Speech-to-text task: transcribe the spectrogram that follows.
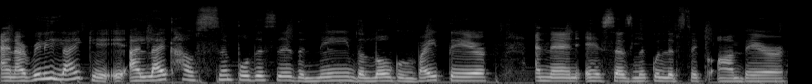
and I really like it. it I like how simple this is the name the logo right there and then it says liquid lipstick on there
